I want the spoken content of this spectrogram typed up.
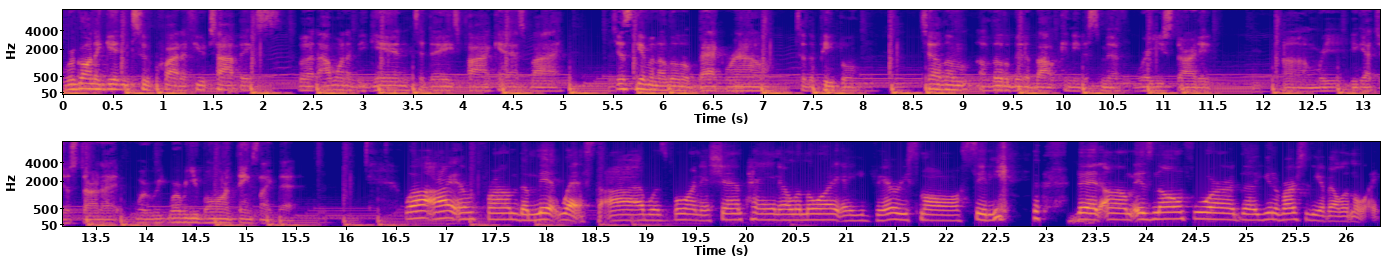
we're going to get into quite a few topics, but I want to begin today's podcast by just giving a little background to the people. Tell them a little bit about Kanita Smith, where you started, um, where you got your start at, where, where were you born, things like that. Well, I am from the Midwest. I was born in Champaign, Illinois, a very small city that um, is known for the University of Illinois.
